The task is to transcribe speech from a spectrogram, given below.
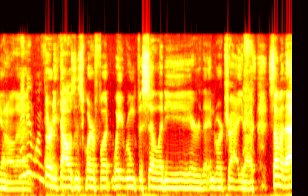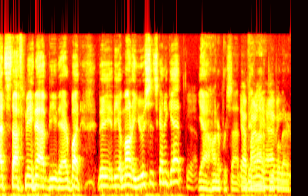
you know the Maybe one day. thirty thousand square foot weight room facility or the indoor track. You know, some of that stuff may not be there, but the the amount of use it's going to get, yeah. yeah, hundred percent. Yeah, There'll a lot finally of having there.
